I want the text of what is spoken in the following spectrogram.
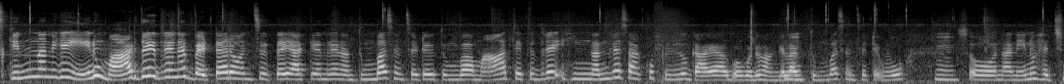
ಸ್ಕಿನ್ ನನಗೆ ಏನು ಮಾಡದೇ ಇದ್ರೇ ಬೆಟರ್ ಅನ್ಸುತ್ತೆ. ಯಾಕೆಂದ್ರೆ ನಾನು ತುಂಬಾ ಸೆನ್ಸಿಟಿವ್ ತುಂಬಾ ಮಾತೆತ್ತಿದ್ರೆ ಹಿಂಗಂದ್ರೆ ಸಾಕು ಫುಲ್ಲು ಗಾಯ ಆಗೋಗೋದು ಹಂಗೆಲ್ಲ. ತುಂಬಾ ಸೆನ್ಸಿಟಿವ್ ಸೊ ನಾನೇನು ಹೆಚ್ಚು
